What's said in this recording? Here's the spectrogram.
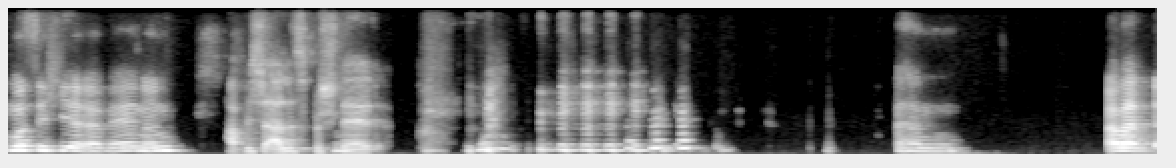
muss ich hier erwähnen. Habe ich alles bestellt. ähm, aber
